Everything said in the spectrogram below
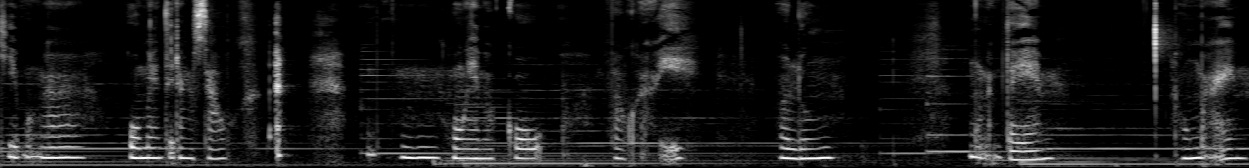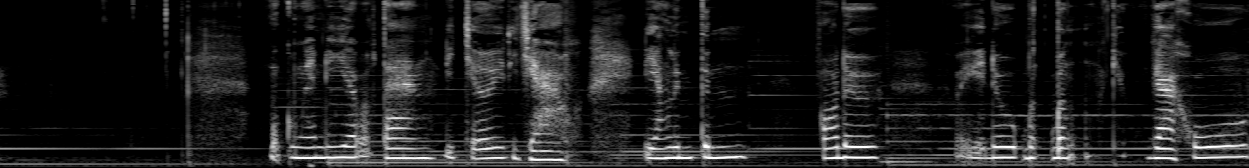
chỉ muốn uh, ôm em từ đằng sau. Hôn em vào cổ vào gáy vào lưng một nắm tay em hôn mãi em. Một cùng em đi à, bảo tàng đi chơi đi chào đi ăn linh tinh order mấy đồ bận bận kiểu gà khô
